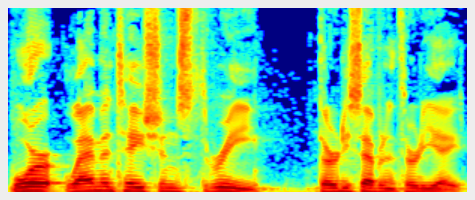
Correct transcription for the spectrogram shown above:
Or Lamentations 3 37 and 38.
